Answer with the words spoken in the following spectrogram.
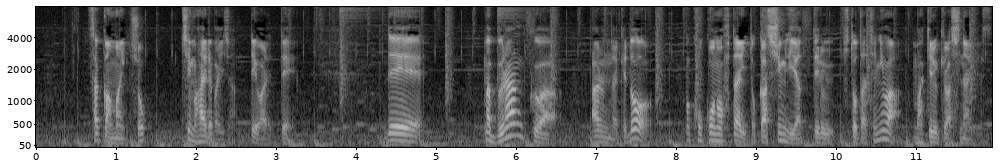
「サッカー上手いんでしょ？チーム入ればいいじゃん」って言われて。で、まあ、ブランクはあるんだけどここの2人とか趣味でやってる人たちには負ける気はしないです。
